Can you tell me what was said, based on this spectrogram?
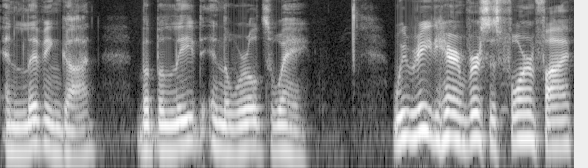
and living God, but believed in the world's way. We read here in verses 4 and 5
